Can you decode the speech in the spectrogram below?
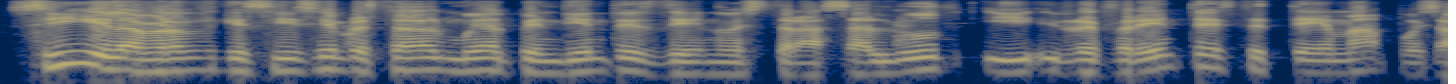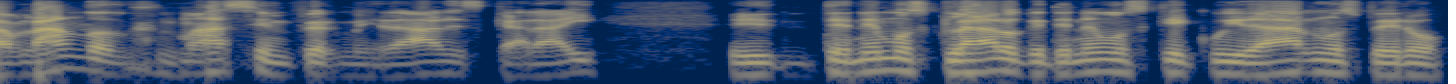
Sí, la verdad que sí, siempre estar muy al pendientes de nuestra salud y, referente a este tema, pues hablando de más enfermedades, caray, eh, tenemos claro que tenemos que cuidarnos, pero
